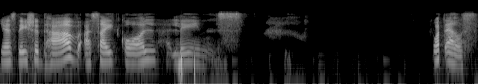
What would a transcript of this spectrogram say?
Yes, they should have a cycle lanes. What else?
